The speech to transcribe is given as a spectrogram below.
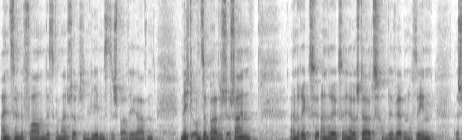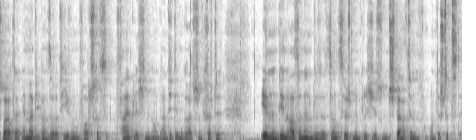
einzelne Formen des gemeinschaftlichen Lebens des Spartiaten nicht unsympathisch erscheinen, ein, reaktionärer Staat und wir werden noch sehen, dass Sparta immer die konservativen, fortschrittsfeindlichen und antidemokratischen Kräfte in den Auseinandersetzungen zwischen den griechischen Staaten unterstützte.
